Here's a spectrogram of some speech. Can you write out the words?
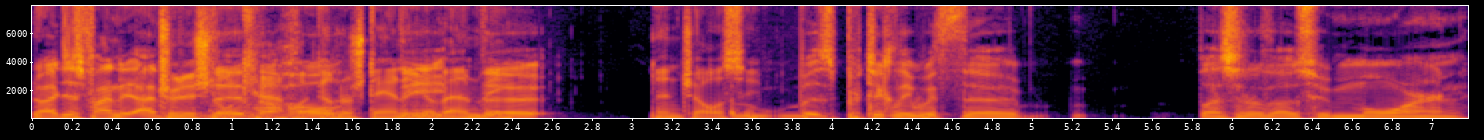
No, I just find it traditional the, Catholic the whole, understanding the, of envy the, and jealousy, but particularly with the blessed are those who mourn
